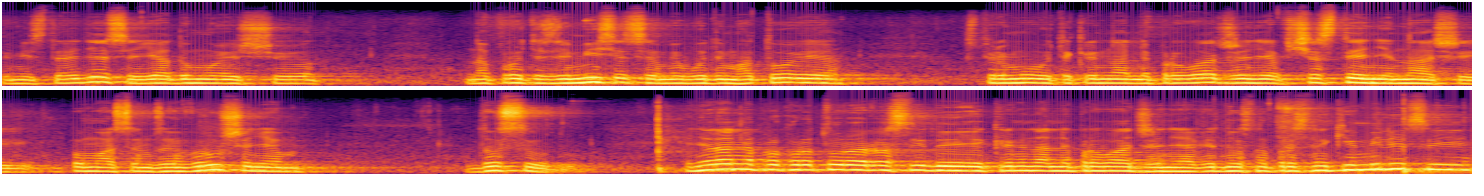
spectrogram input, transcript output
в місті Одесі. Я думаю, що на протязі місяця ми будемо готові спрямовувати кримінальне провадження в частині нашій по масовим заворушенням до суду. Генеральна прокуратура розслідує кримінальне провадження відносно працівників міліції, е,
